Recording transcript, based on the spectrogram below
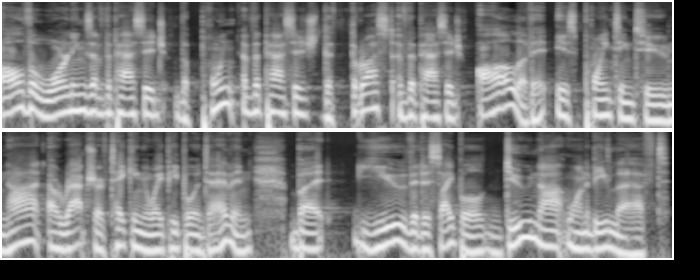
all the warnings of the passage, the point of the passage, the thrust of the passage, all of it is pointing to not a rapture of taking away people into heaven, but you, the disciple, do not want to be left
